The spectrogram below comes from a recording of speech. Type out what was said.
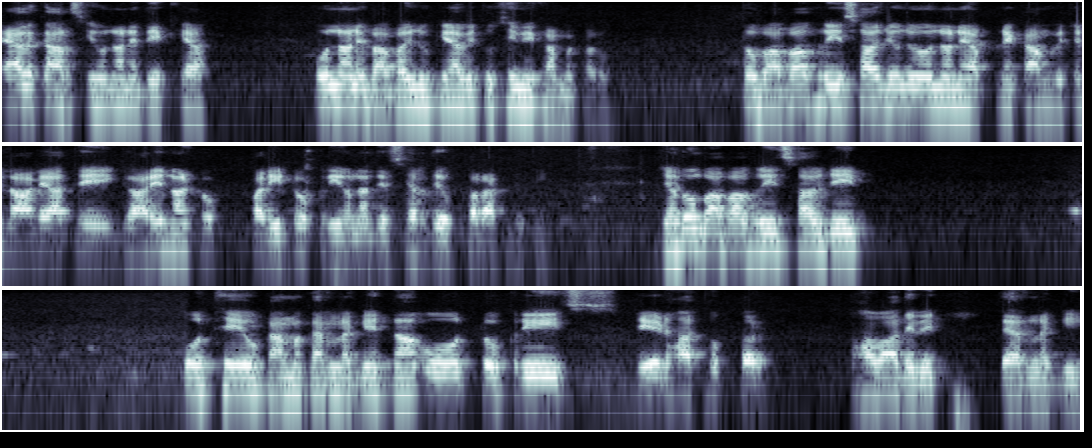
ਅਹਿਲਕਾਰ ਸੀ, ਉਹਨਾਂ ਨੇ ਦੇਖਿਆ। ਉਹਨਾਂ ਨੇ ਬਾਬਾ ਜੀ ਨੂੰ ਕਿਹਾ ਵੀ ਤੁਸੀਂ ਵੀ ਕੰਮ ਕਰੋ। ਤੋਂ ਬਾਬਾ ਫਰੀਦ ਸਾਹਿਬ ਜੀ ਨੂੰ ਉਹਨਾਂ ਨੇ ਆਪਣੇ ਕੰਮ ਵਿੱਚ ਲਾ ਲਿਆ ਤੇ ਗਾਰੇ ਨਾਲ ਟੋਕ ਭਰੀ ਟੋਕਰੀ ਉਹਨਾਂ ਦੇ ਸਿਰ ਦੇ ਉੱਪਰ ਰੱਖ ਦਿੱਤੀ। ਜਦੋਂ ਬਾਬਾ ਫਰੀਦ ਸਾਹਿਬ ਜੀ ਉੱਥੇ ਉਹ ਕੰਮ ਕਰਨ ਲੱਗੇ ਤਾਂ ਉਹ ਟੋਕਰੀ ਡੇਢ ਹੱਥ ਉੱਪਰ ਹਵਾ ਦੇ ਵਿੱਚ ਤੈਰਨ ਲੱਗੀ।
